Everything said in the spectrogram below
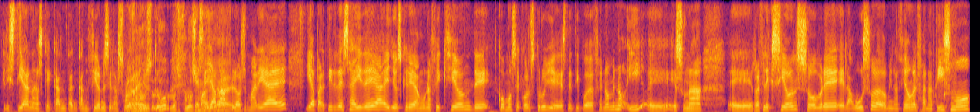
cristianas que cantan canciones y las suben Ah, a YouTube, los- los que se llama Mariae. Flos Mariae, y a partir de esa idea ellos crean una ficción de cómo se construye este tipo de fenómeno y eh, es una eh, reflexión sobre el abuso, la dominación, el fanatismo,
